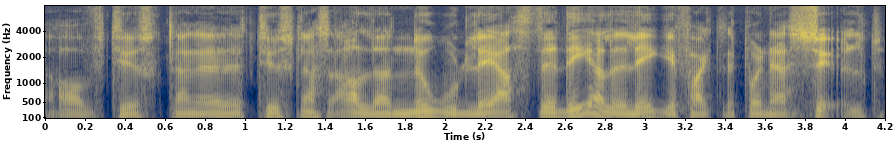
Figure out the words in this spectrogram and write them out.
av Tyskland, eh, Tysklands allra nordligaste del ligger faktiskt på den här Sylt.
